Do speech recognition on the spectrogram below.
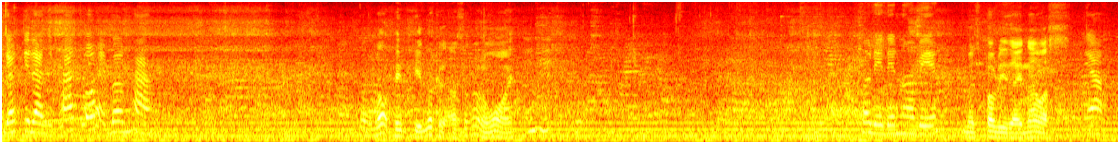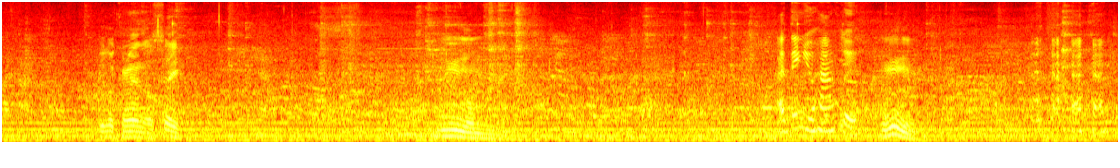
เดี๋ยวจิราสิพาโชว์ให้เบิ่งค่ะ A lot of people keep looking at us, I don't know why. Mm-hmm. Probably they know we. Most probably they know us. Yeah. If you look around, they'll see. Mm. I think you're hungry. Mm.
